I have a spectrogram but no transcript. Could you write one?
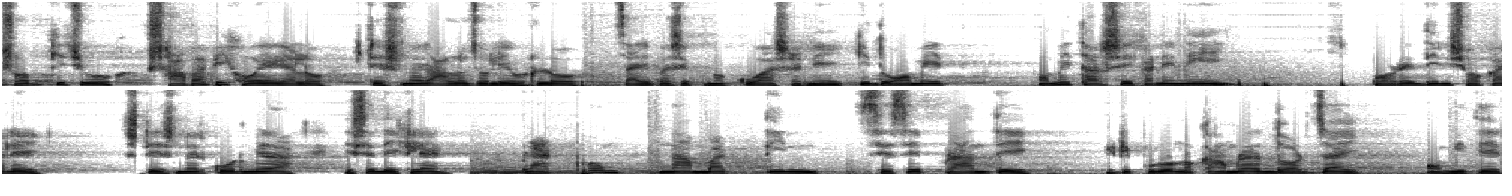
সব কিছু স্বাভাবিক হয়ে গেল। স্টেশনের আলো জ্বলে উঠল। চারিপাশে কোনো কুয়াশা নেই। কিন্তু অমিত অমিত আর সেখানে নেই। পরের দিন সকালে স্টেশনের কর্মীরা এসে দেখলেন, প্ল্যাটফর্ম নাম্বার তিন শেষে প্রান্তে একটি পুরনো কামরার দরজায় অমিতের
